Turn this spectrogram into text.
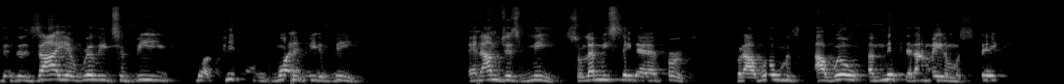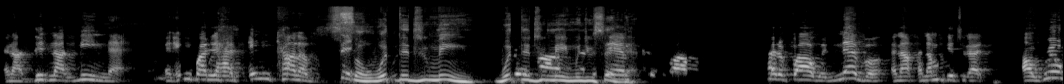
the desire really to be what people wanted me to be. And I'm just me. So let me say that at first. But I will I will admit that I made a mistake and I did not mean that. And anybody that has any kind of sense, So what did you mean? What did you mean when you said that? Pedophile, pedophile would never, and I'm and I'm gonna get to that. A real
